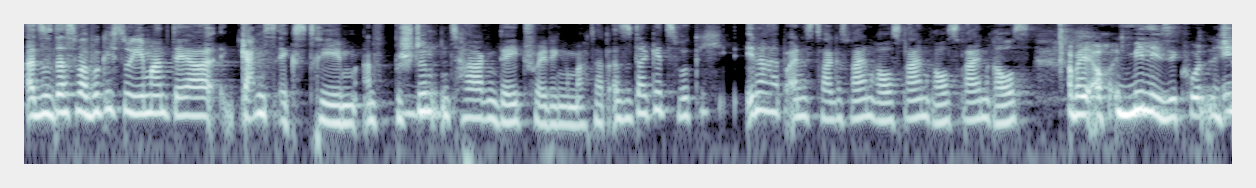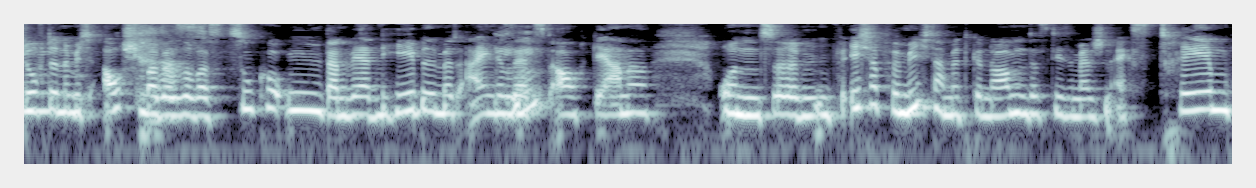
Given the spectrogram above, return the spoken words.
Also das war wirklich so jemand, der ganz extrem an bestimmten Tagen Daytrading gemacht hat. Also da geht's wirklich innerhalb eines Tages rein, raus, rein, raus, rein, raus. Aber ja auch in Millisekunden. Ich durfte in nämlich auch schon krass. mal bei sowas zugucken. Dann werden Hebel mit eingesetzt, mhm. auch gerne. Und ähm, ich habe für mich damit genommen, dass diese Menschen extrem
